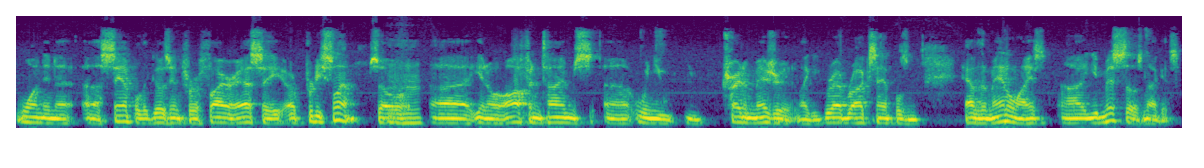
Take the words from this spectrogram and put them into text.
one in a, a sample that goes in for a fire assay are pretty slim. So, mm-hmm. uh, you know, oftentimes uh, when you, you try to measure it, like you grab rock samples and have them analyzed, uh, you miss those nuggets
